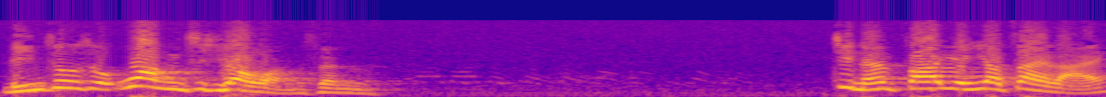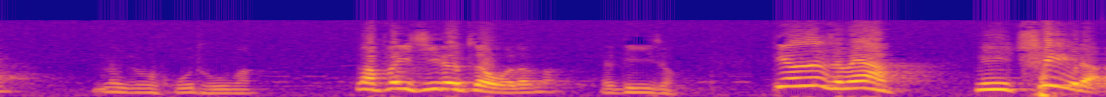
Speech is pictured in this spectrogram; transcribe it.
临终的时候忘记要往生了，竟然发愿要再来，那不糊涂吗？那飞机都走了吗？这第一种。第二是什么样？你去了，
